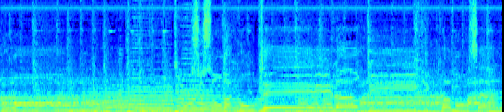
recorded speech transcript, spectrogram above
courant, se sont racontés leur vie qui commençait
